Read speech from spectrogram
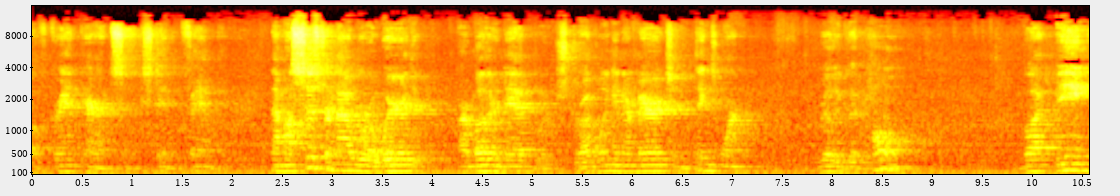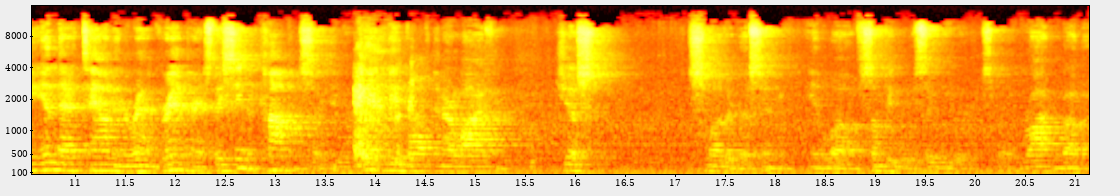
of grandparents and extended family. Now, my sister and I were aware that our mother and dad were struggling in their marriage and things weren't really good at home. But being in that town and around grandparents, they seemed to compensate. They were deeply involved in our life and just smothered us in, in love. Some people would say we were rotten by the,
